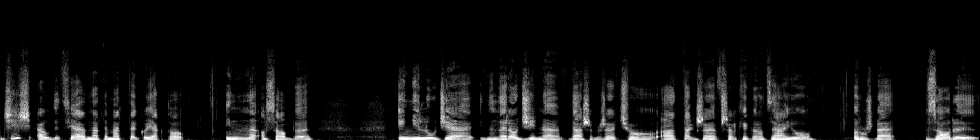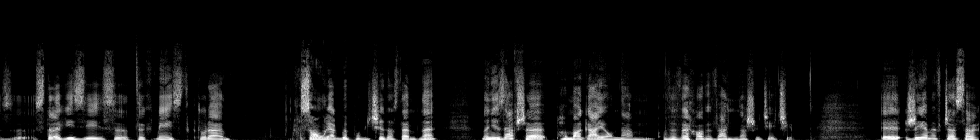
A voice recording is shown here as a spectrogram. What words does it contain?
Dziś audycja na temat tego, jak to inne osoby, inni ludzie, inne rodziny w naszym życiu, a także wszelkiego rodzaju różne wzory z, z telewizji, z tych miejsc, które są jakby publicznie dostępne, no nie zawsze pomagają nam w wychowywaniu naszych dzieci. Y, żyjemy w czasach,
